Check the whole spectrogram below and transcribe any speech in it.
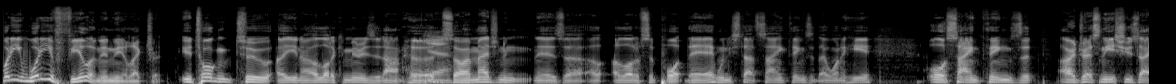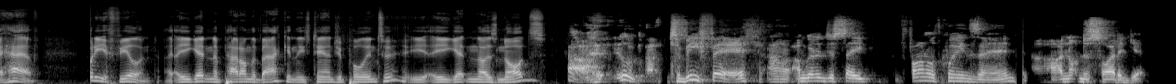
What are you What are you feeling in the electorate? You're talking to uh, you know a lot of communities that aren't heard, Yeah. so I'm imagining there's a, a, a lot of support there when you start saying things that they want to hear, or saying things that are addressing the issues they have. What are you feeling? Are you getting a pat on the back in these towns you pull into? Are you, are you getting those nods? Uh, look, uh, to be fair, uh, I'm going to just say Far North Queensland are not decided yet.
